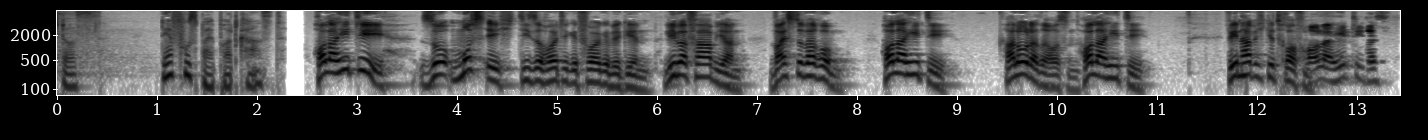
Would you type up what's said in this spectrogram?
Anstoß, der Fußball-Podcast. Holla Hiti, so muss ich diese heutige Folge beginnen. Lieber Fabian, weißt du warum? Holla Hiti. Hallo da draußen. Holla Hiti. Wen habe ich getroffen? Holla Hiti, das,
